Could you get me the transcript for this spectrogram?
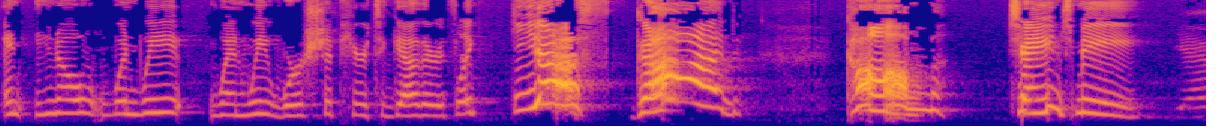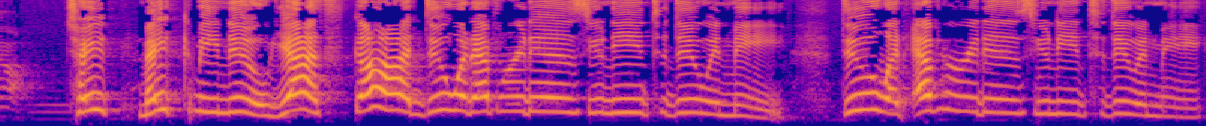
and you know, when we, when we worship here together, it's like, yes, God, come, change me. Yeah. make me new. Yes, God, do whatever it is you need to do in me. Do whatever it is you need to do in me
